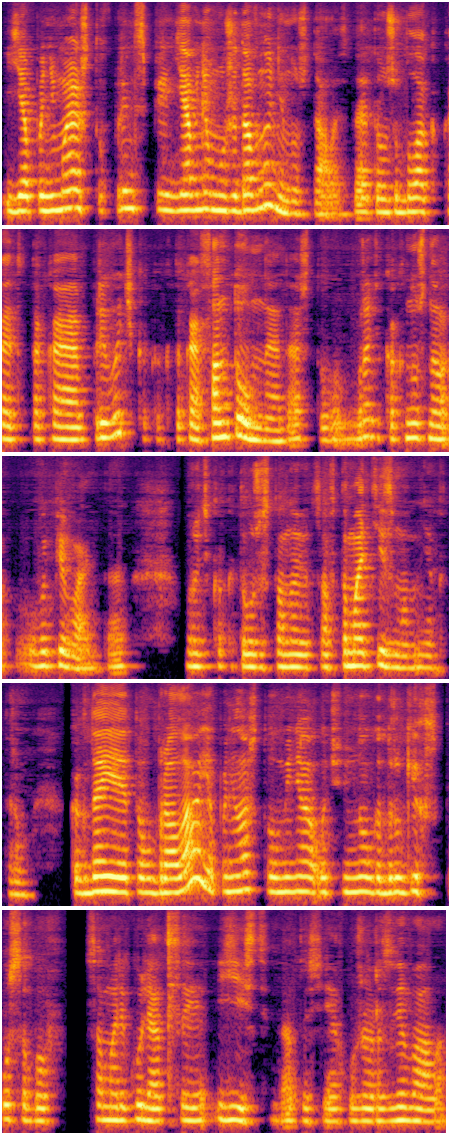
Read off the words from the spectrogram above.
я понимаю, что, в принципе, я в нем уже давно не нуждалась, да, это уже была какая-то такая привычка, как такая фантомная, да, что вроде как нужно выпивать, да, вроде как это уже становится автоматизмом некоторым. Когда я это убрала, я поняла, что у меня очень много других способов саморегуляции есть, да, то есть я их уже развивала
